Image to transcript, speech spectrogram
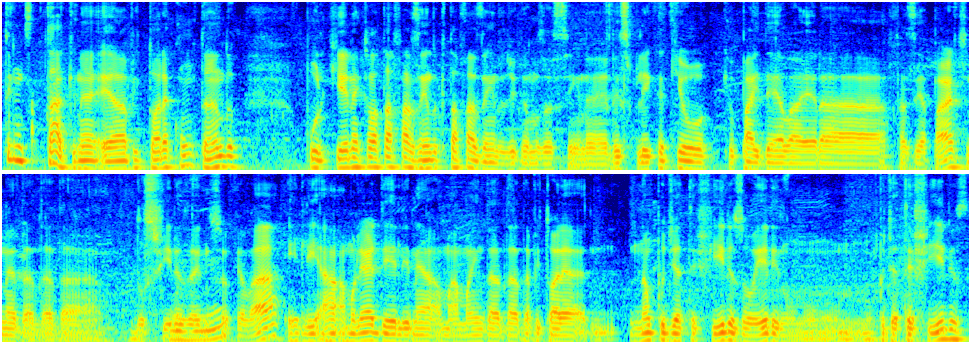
tem um destaque, né? É a Vitória contando por que, né, que ela tá fazendo o que tá fazendo, digamos assim, né? Ele explica que o, que o pai dela era fazia parte, né, da, da- da- dos filhos aí, não sei o que lá. Ele, a, a mulher dele, né, a mãe da, da, da Vitória não podia ter filhos, ou ele não, não, não podia ter filhos.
